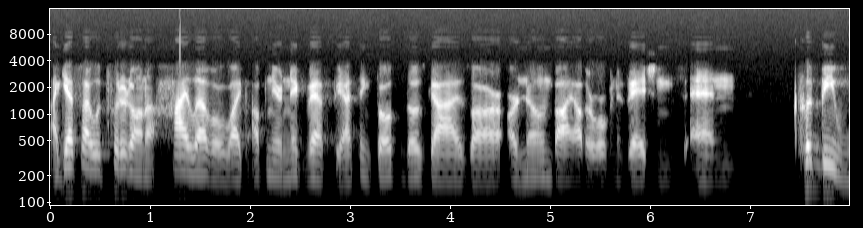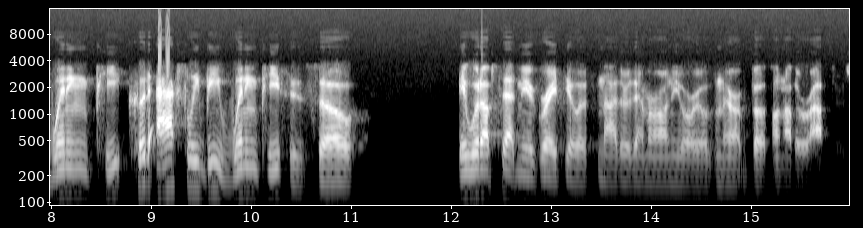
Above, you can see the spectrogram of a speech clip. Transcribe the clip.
I guess I would put it on a high level, like up near Nick Vespi. I think both of those guys are are known by other organizations and could be winning pe- could actually be winning pieces. So it would upset me a great deal if neither of them are on the Orioles and they're both on other rosters.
